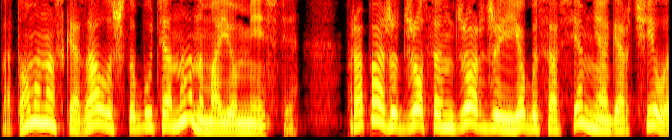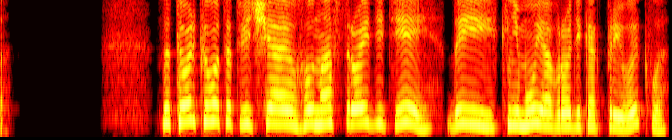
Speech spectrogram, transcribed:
Потом она сказала, что будь она на моем месте, пропажа Джо Сент-Джорджа ее бы совсем не огорчила. «Да только вот отвечаю, у нас трое детей, да и к нему я вроде как привыкла.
